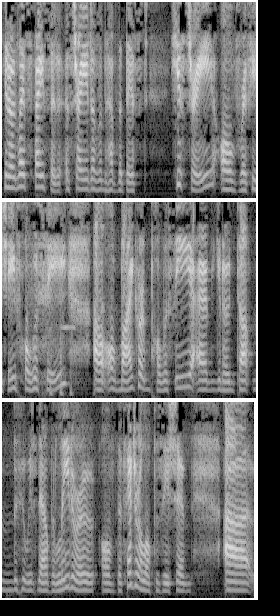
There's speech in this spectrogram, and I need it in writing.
you know, let's face it, Australia doesn't have the best history of refugee policy uh, or migrant policy. And, you know, Dutton, who is now the leader of the federal opposition, uh,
